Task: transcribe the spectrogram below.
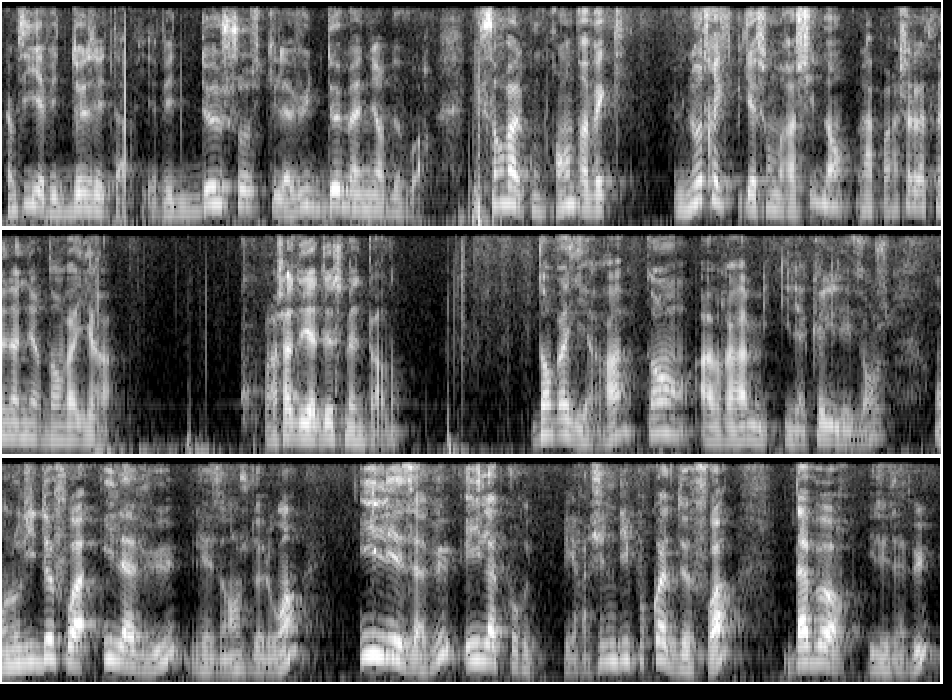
Comme s'il y avait deux étapes, il y avait deux choses qu'il a vues, deux manières de voir. Et ça, on va le comprendre avec une autre explication de Rachid dans la paracha de la semaine dernière, dans Vaïra. Paracha d'il y a deux semaines, pardon. Dans Vaïra, quand Abraham il accueille les anges, on nous dit deux fois il a vu les anges de loin, il les a vus et il a couru. Et Rachid nous dit pourquoi deux fois? D'abord, il les a vus,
